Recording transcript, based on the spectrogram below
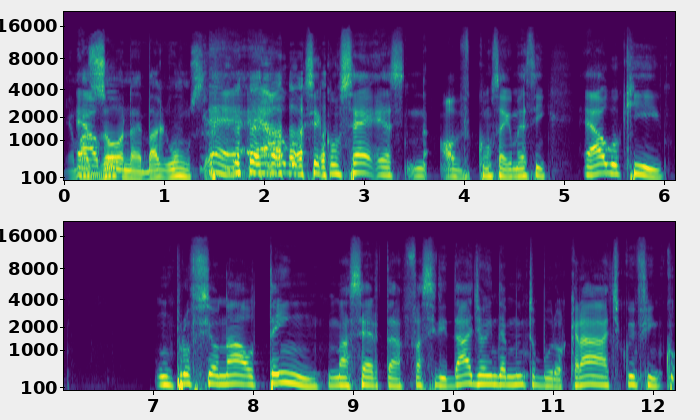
É uma É algo- zona, é bagunça. é, é algo que você consegue, é assim, óbvio que consegue, mas assim, é algo que um profissional tem uma certa facilidade ou ainda é muito burocrático, enfim, o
